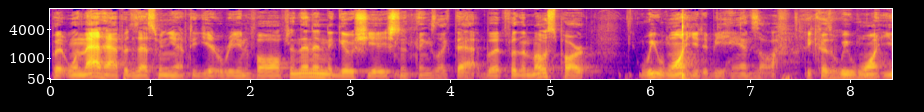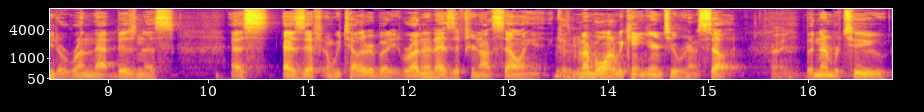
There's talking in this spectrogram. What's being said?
But when that happens, that's when you have to get re-involved, and then in negotiation and things like that. But for the most part, we want you to be hands off because we want you to run that business as as if, and we tell everybody, run it as if you're not selling it. Because mm-hmm. number one, we can't guarantee we're going to sell it. Right. But number two,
